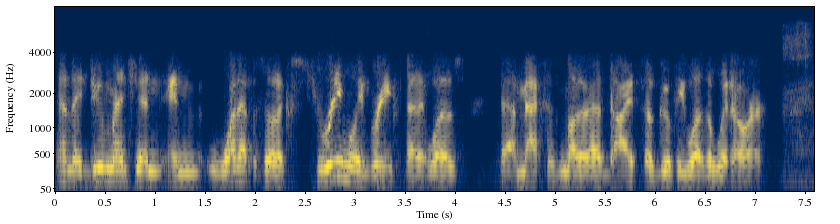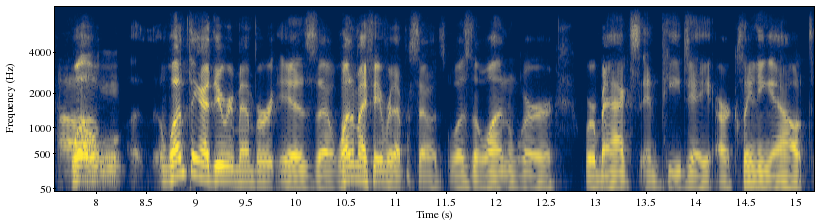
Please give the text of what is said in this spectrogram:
and they do mention in one episode, extremely brief, that it was that Max's mother had died, so Goofy was a widower. Um, well, one thing I do remember is uh, one of my favorite episodes was the one where where Max and PJ are cleaning out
